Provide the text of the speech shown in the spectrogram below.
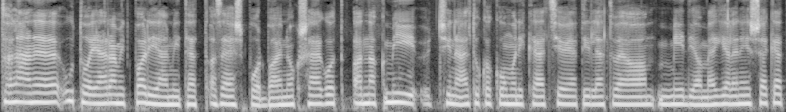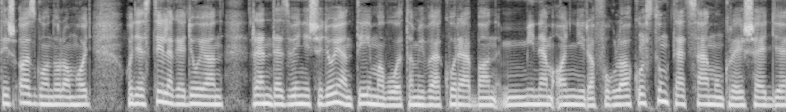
Talán utoljára, amit Pali említett, az e-sport bajnokságot, annak mi csináltuk a kommunikációját, illetve a média megjelenéseket, és azt gondolom, hogy, hogy ez tényleg egy olyan rendezvény és egy olyan téma volt, amivel korábban mi nem annyira foglalkoztunk, tehát számunkra is egy,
